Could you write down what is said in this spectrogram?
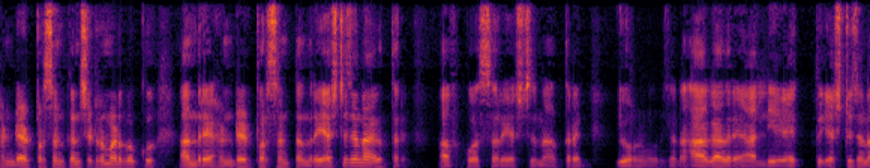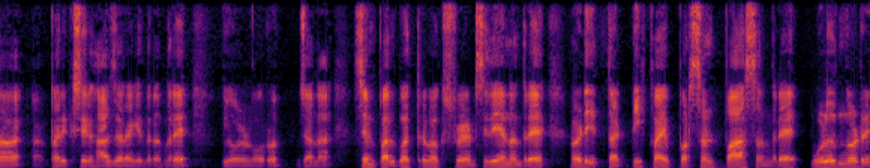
ಹಂಡ್ರೆಡ್ ಪರ್ಸೆಂಟ್ ಕನ್ಸಿಡರ್ ಮಾಡಬೇಕು. ಅಂದ್ರೆ ಹಂಡ್ರೆಡ್ ಪರ್ಸೆಂಟ್ ಅಂದ್ರೆ ಎಷ್ಟು ಜನ ಆಗುತ್ತಾರೆ ಅಫ್ಕೋರ್ಸ್ ಸರ್ ಎಷ್ಟು ಜನ ಆಗ್ತಾರೆ ಏಳ್ನೂರು ಜನ. ಹಾಗಾದ್ರೆ ಅಲ್ಲಿ ಎಷ್ಟು ಜನ ಪರೀಕ್ಷೆಗೆ ಹಾಜರಾಗಿದ್ದಾರೆ ಅಂದ್ರೆ ಏಳ್ನೂರು ಜನ. ಸಿಂಪಲ್ ಗೊತ್ತಿರ್ಬೇಕು ಸ್ಟೂಡೆಂಟ್ಸ್ ಇದೇನಂದ್ರೆ, ನೋಡಿ ತರ್ಟಿ ಫೈವ್ ಪರ್ಸೆಂಟ್ ಪಾಸ್ ಅಂದ್ರೆ ಉಳಿದ್ ನೋಡ್ರಿ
